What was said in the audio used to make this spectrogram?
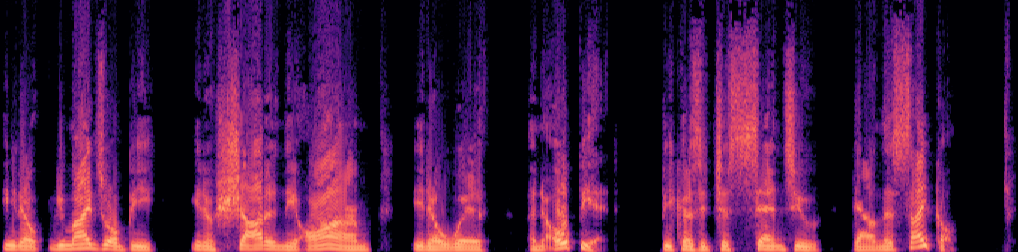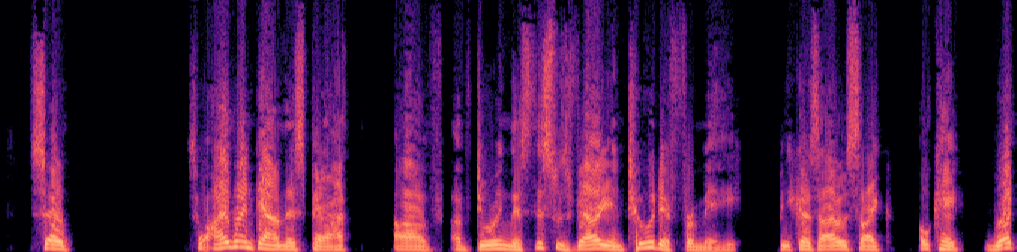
you know, you might as well be, you know, shot in the arm, you know, with an opiate because it just sends you down this cycle. So, so I went down this path of of doing this. This was very intuitive for me because I was like, okay, what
